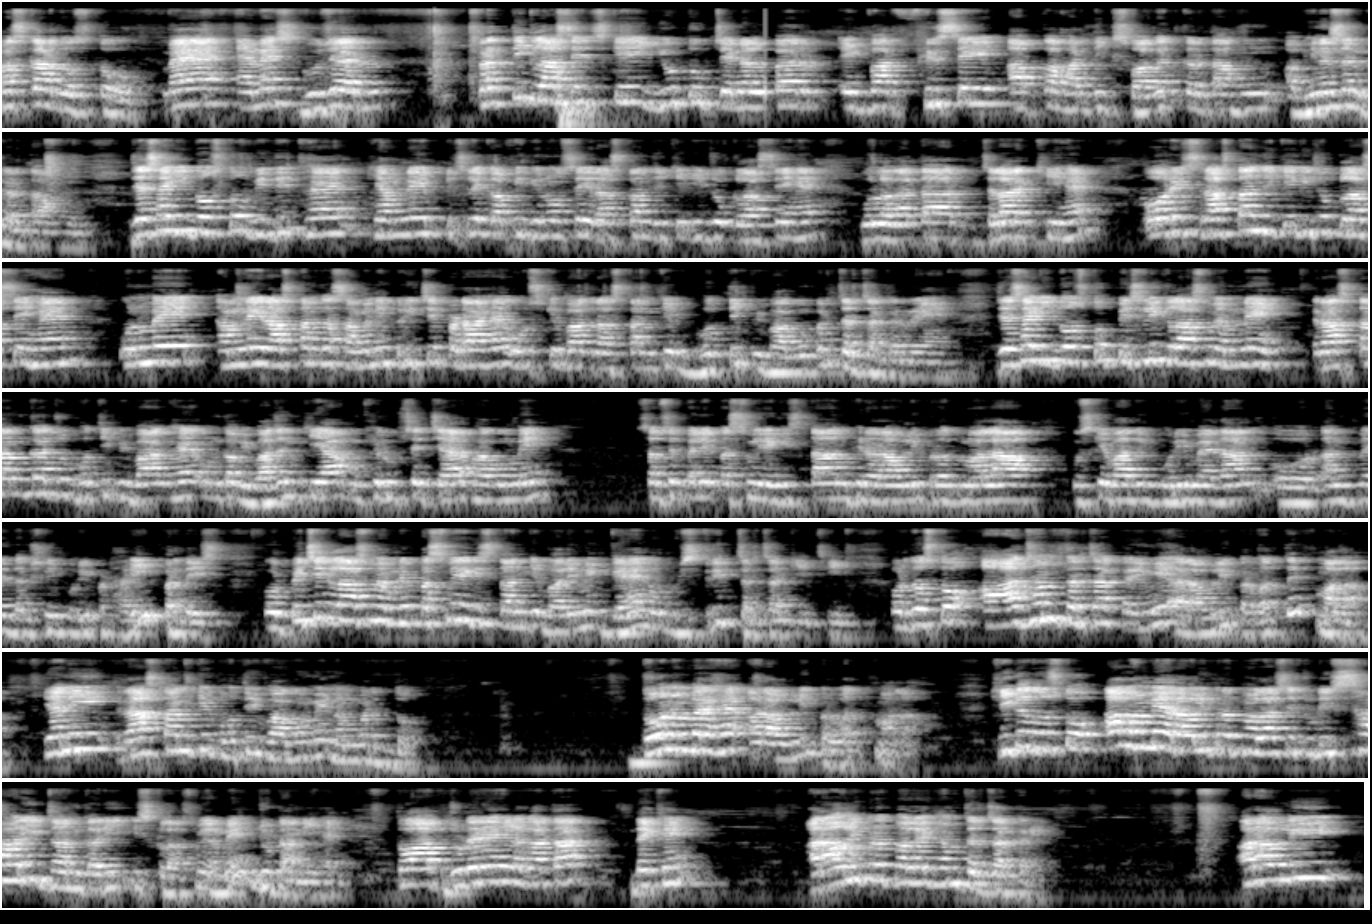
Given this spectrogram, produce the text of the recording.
नमस्कार दोस्तों, मैं एम एस गुजर, प्रति क्लासेज के यूट्यूब चैनल पर एक बार फिर से आपका हार्दिक स्वागत करता हूँ, अभिनंदन करता हूँ। जैसा कि दोस्तों विदित है कि हमने पिछले काफ़ी दिनों से राजस्थान जीके की जो क्लासे हैं, वो लगातार चला रखी हैं और इस राजस्थान जीके की जो क्लासे हैं उनमें हमने राजस्थान का सामान्य परिचय पढ़ा है और उसके बाद राजस्थान के भौतिक विभागों पर चर्चा कर रहे हैं। जैसा कि दोस्तों, पिछली क्लास में हमने राजस्थान का जो भौतिक विभाग है, उनका विभाजन किया। मुख्य रूप से चार भागों में। सबसे पहले पश्चिमी रेगिस्तान, फिर अरावली पर्वतमाला, उसके बाद पूरी मैदान और अंत में दक्षिणी पूरी पठारी प्रदेश। और पिछली क्लास में हमने पश्चिमी रेगिस्तान के बारे में गहन और विस्तृत चर्चा की थी। और दोस्तों, आज हम चर्चा करेंगे अरावली पर्वतमाला, यानी राजस्थान के भौतिक भागों में नंबर दो। दो नंबर है अरावली पर्वतमाला। ठीक है दोस्तों, अब हमें अरावली पर्वतमाला से जुड़ी सारी जानकारी इस क्लास में हमें जुटानी है। तो आप जुड़े रहे लगातार, देखें, अरावली पर्वतमाला की हम चर्चा करें। अरावली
